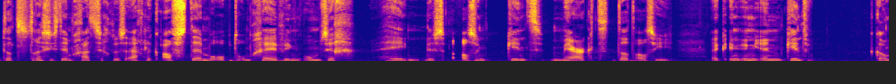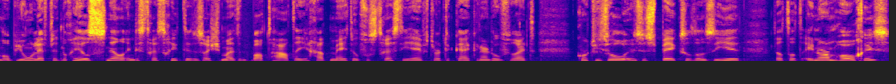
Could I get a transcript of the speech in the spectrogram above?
dat stresssysteem gaat zich dus eigenlijk afstemmen op de omgeving om zich heen. Dus als een kind merkt dat als hij een, een kind kan op jonge leeftijd nog heel snel in de stress schieten. Dus als je hem uit het bad haalt en je gaat meten hoeveel stress hij heeft... door te kijken naar de hoeveelheid cortisol in zijn speeksel... dan zie je dat dat enorm hoog is.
